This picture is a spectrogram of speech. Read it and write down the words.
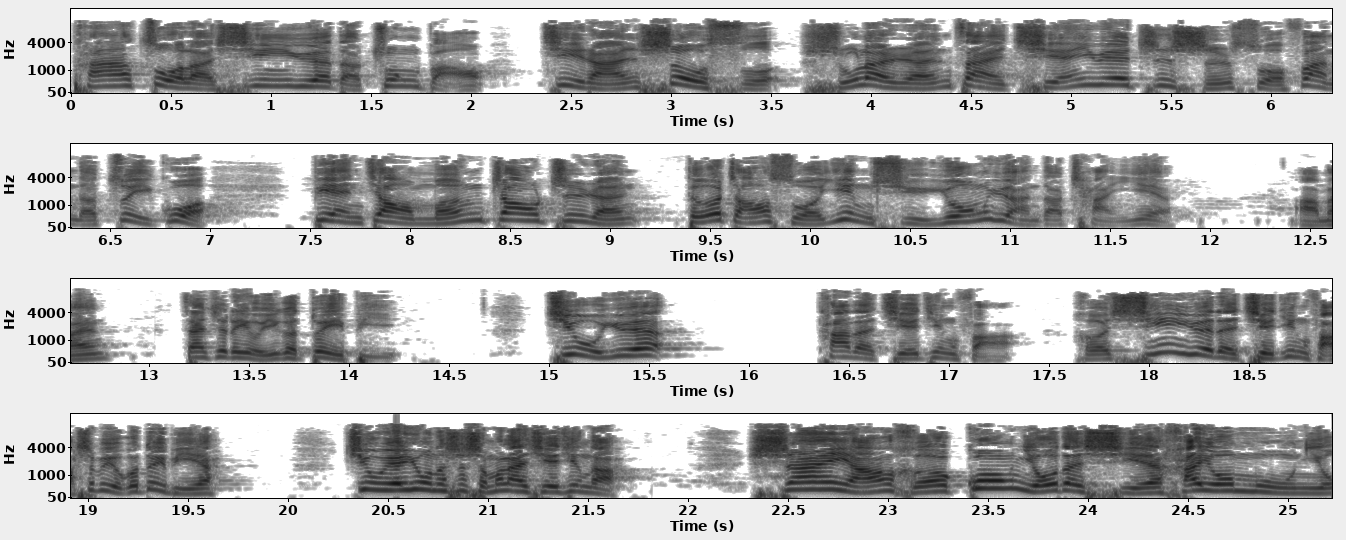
他做了新约的中保。既然受死赎了人在前约之时所犯的罪过，便叫蒙召之人得着所应许永远的产业。阿门。在这里有一个对比：旧约它的洁净法和新约的洁净法，是不是有个对比？旧约用的是什么来洁净的？山羊和公牛的血，还有母牛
